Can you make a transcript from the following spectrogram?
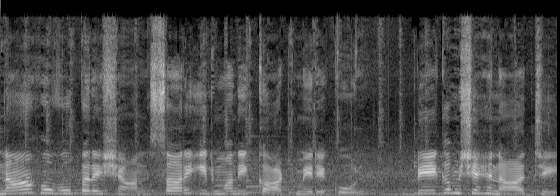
ਨਾ ਹੋਵੋ ਪਰੇਸ਼ਾਨ ਸਾਰੇ ਇਲਮਾਂ ਦੀ ਕਾਟ ਮੇਰੇ ਕੋਲ। ਬੇਗਮ ਸ਼ਹਿਨਾਜ਼ ਜੀ।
